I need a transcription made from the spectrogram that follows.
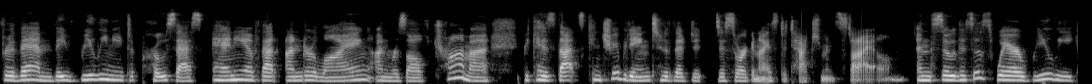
for them they really need to process any of that underlying unresolved trauma because that's contributing to the d- disorganized attachment style. And so this is where really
